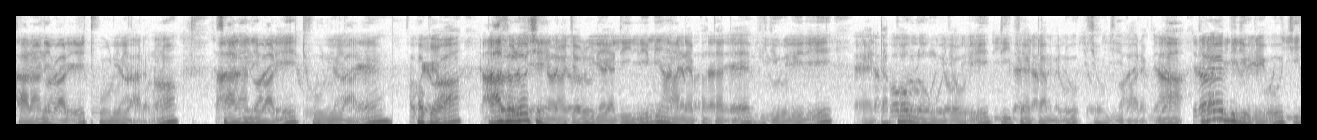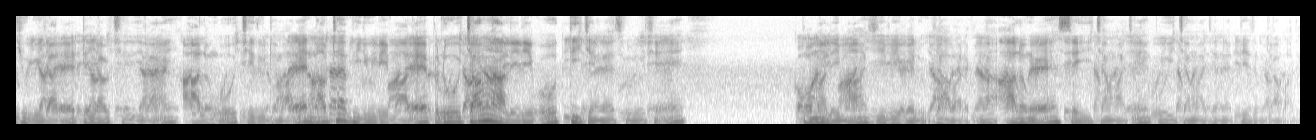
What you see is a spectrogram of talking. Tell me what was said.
စာတန်းတွေပါတွေထိုးလို့ရတယ်ပေါ့နော်စာတန်းတွေပါတွေထိုးလို့ရတယ်ဟုတ်ကဲ့ပါဒါဆိုလို့ရှိရင်တော့ကျွန်တော်တို့တွေကဒီနည်းပညာနဲ့ပတ်သက်တဲ့ဗီဒီယိုလေးတွေအဲတစ်ပုတ်လုံးကိုကျွန် တော်တို့တီးဖြတ်တတ်မယ်လို့ယုံကြည်ပါတယ်ခင်ဗျာကျွန်တော်ရဲ့ဗီဒီယိုတွေကိုကြည့်ရှုပေးကြတဲ့တယောက်ချင်းစီတိုင်းအားလုံးကိုကျေးဇူးတင်ပါတယ်နောက်ထပ်ဗီဒီယိုတွေမှာလည်းဘလို့အကြောင်းအရာလေးတွေကိုသိကျင်လဲဆိုလို့ရှိရင် comment လေးမှာရေးပေးခဲ့လို့ရပါတယ်ခင်ဗျာအားလုံးပဲစိတ်အချမ်းပါခြင်းကိုယ်ကြီးချမ်းပါခြင်းနဲ့ပြည့်စုံကြပါစေခင်ဗျာ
